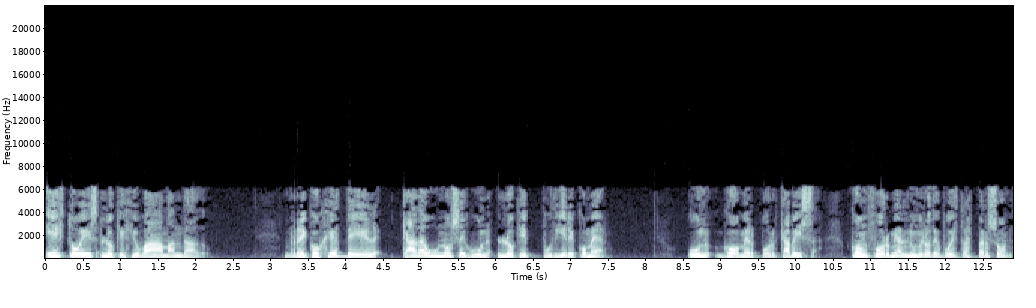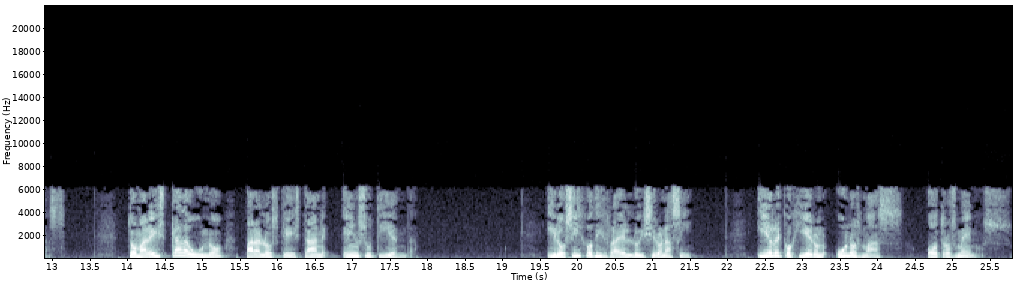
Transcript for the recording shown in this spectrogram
Esto es lo que Jehová ha mandado. Recoged de él cada uno según lo que pudiere comer, un gomer por cabeza, conforme al número de vuestras personas. Tomaréis cada uno para los que están en su tienda. Y los hijos de Israel lo hicieron así, y recogieron unos más, otros menos.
